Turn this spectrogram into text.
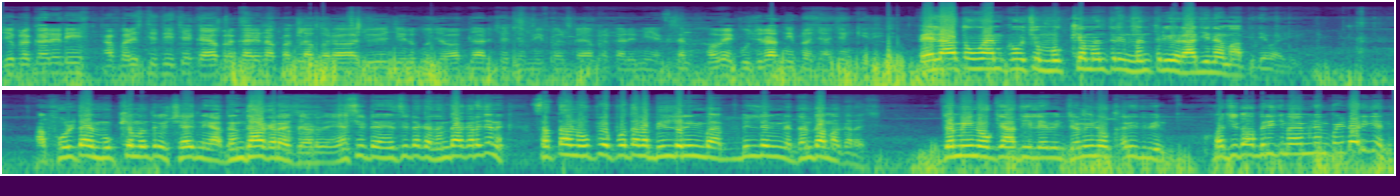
જે પ્રકારની આ પરિસ્થિતિ છે, કયા પ્રકારના પગલા ભરવા જોઈએ, જે લોકો જવાબદાર છે, તેમની પર કયા પ્રકારની એક્શન હવે ગુજરાતની પ્રજા ઝંકી રહી છે? પહેલા તો હું એમ કહું છું, મુખ્યમંત્રી મંત્રીઓ રાજીનામા આપી દેવા જોઈએ. આ ફૂલ ટાઈમ મુખ્યમંત્રી છે જ નહીં, આ ધંધા કરે છે. એસી એસી ટકા ધંધા કરે છે ને, સત્તાનો ઉપયોગ પોતાના બિલ્ડિંગમાં બિલ્ડિંગને ધંધામાં કરે છે. જમીનો ક્યાંથી લેવી જમીનો ખરીદવી પછી તો આ બ્રિજમાં એમને એમ રહીએ ને.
